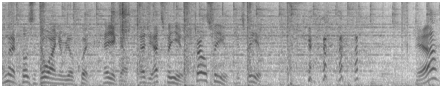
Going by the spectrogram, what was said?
I'm going to close the door on you real quick. There you go. That's- for you. Feral's for you. It's for you. yeah?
